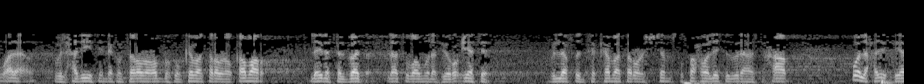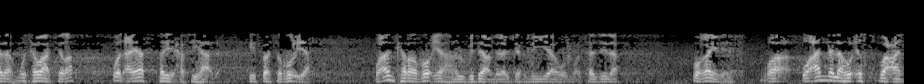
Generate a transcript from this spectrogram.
وفي الحديث إنكم ترون ربكم كما ترون القمر ليلة البدر لا تضامون في رؤيته. في اللفظ كما ترون الشمس صحوة ليس دونها سحاب والحديث في هذا متواترة والآيات صريحة في هذا في إثبات الرؤية. وأنكر الرؤية البدع من الجهمية والمعتزلة وغيرهم. وأن له إصبعا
